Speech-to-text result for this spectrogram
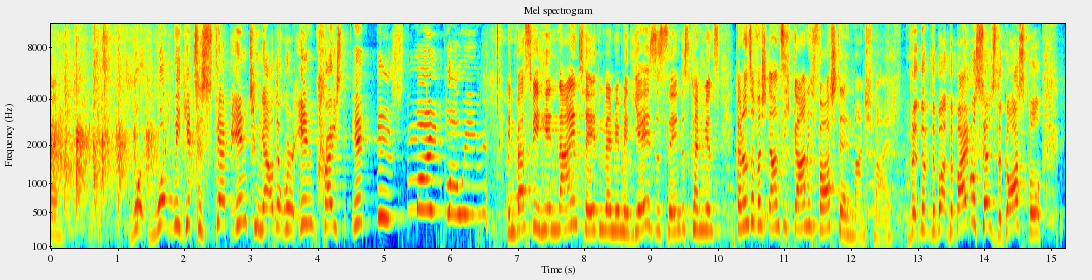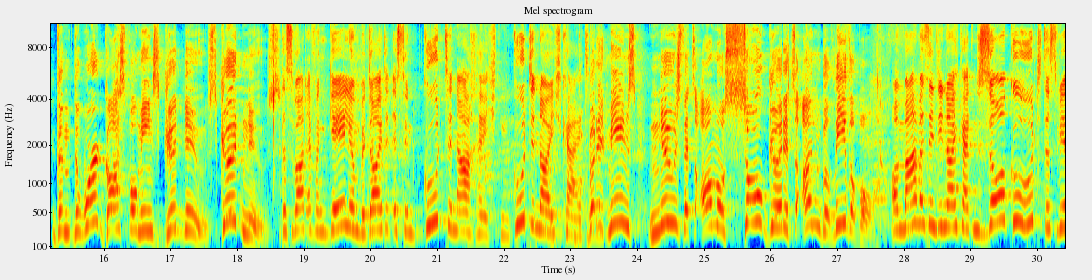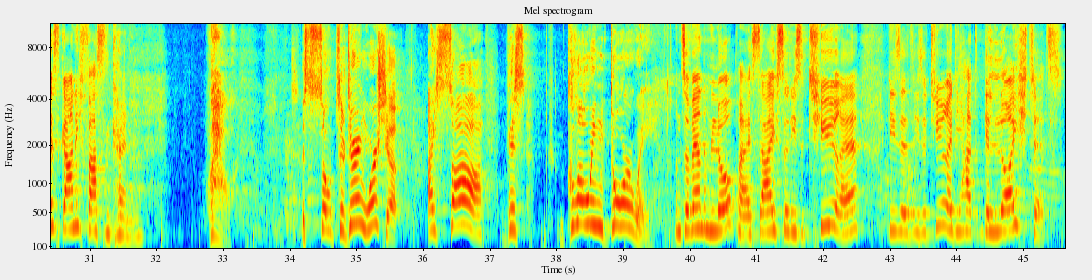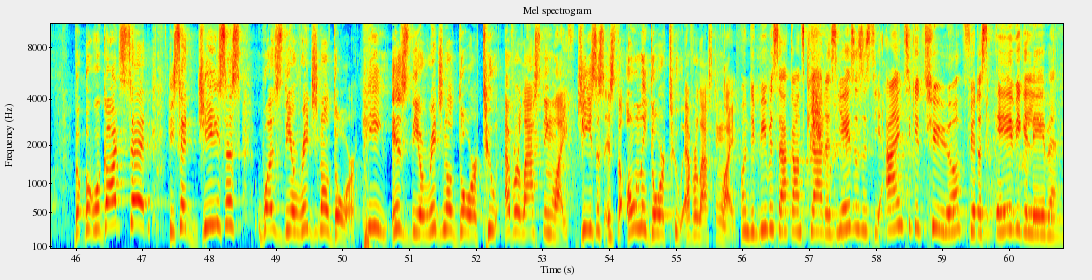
What what we get to step into now that we're in Christ, it is mind blowing. In was wir hineintreten, wenn wir mit Jesus sind, das können wir uns, kann unser Verstand sich gar nicht vorstellen manchmal. The, the, the, the Bible says the gospel, the, the word gospel means good news. Good news. Das Wort Evangelium bedeutet, es sind gute Nachrichten, gute Neuigkeiten. But it means news that's almost so good it's unbelievable. Und manchmal sind die Neuigkeiten so gut, dass wir es gar nicht fassen können. Wow. So, so during worship, I saw this glowing doorway. Und so während dem Lobpreis sah ich so diese Türe, diese, diese Türe, die hat geleuchtet. But, but what God said, He said Jesus was the original door. He is the original door to everlasting life. Jesus is the only door to everlasting life. Und die Bibel sagt ganz klar, dass Jesus ist die einzige Tür für das ewige Leben.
